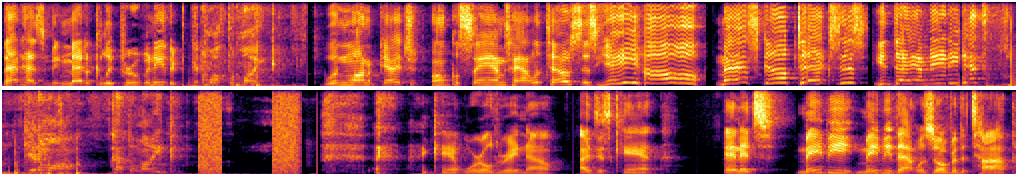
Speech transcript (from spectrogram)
That hasn't been medically proven either. Get him off the mic. Wouldn't want to catch Uncle Sam's halitosis. Yeehaw! Mask up, Texas! You damn idiots! Get him off! Cut the mic! I can't world right now. I just can't. And it's maybe maybe that was over the top.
